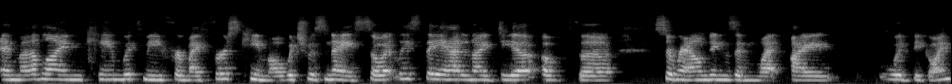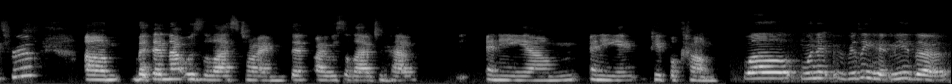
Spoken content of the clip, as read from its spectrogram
and Madeline came with me for my first chemo, which was nice. So at least they had an idea of the surroundings and what I would be going through. Um, but then that was the last time that I was allowed to have any um, any people come. Well, when it really hit me, the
